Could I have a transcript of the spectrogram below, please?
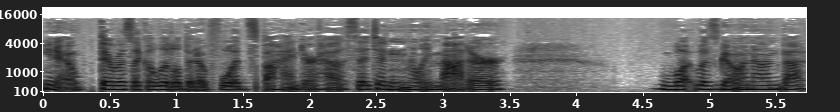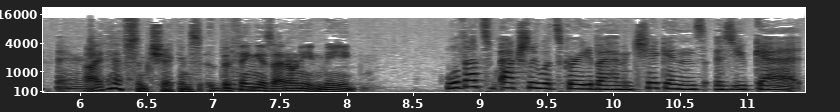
you know, there was like a little bit of woods behind our house. It didn't really matter what was going on back there. I'd have some chickens. The thing is, I don't eat meat. well, that's actually what's great about having chickens is you get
